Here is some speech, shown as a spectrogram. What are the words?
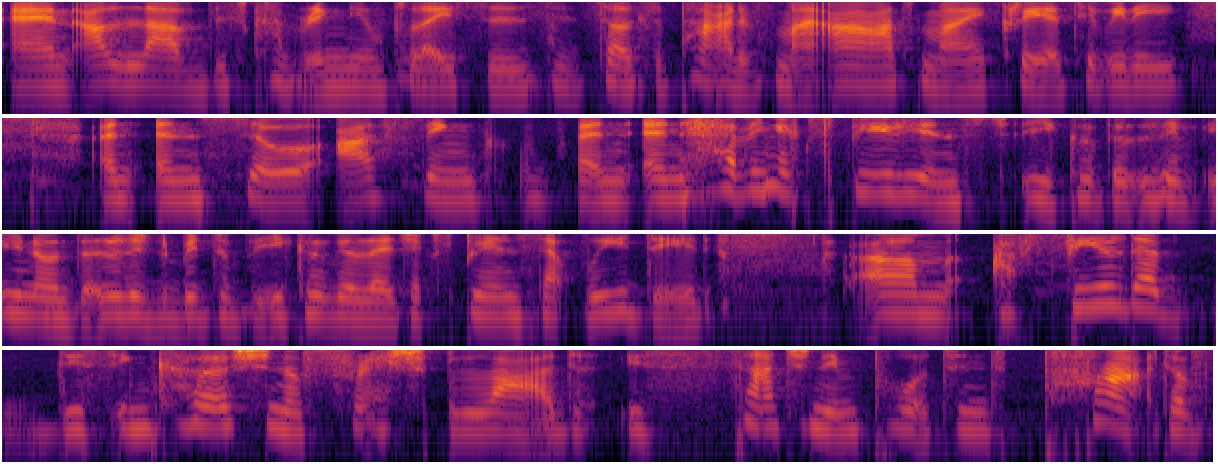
and I love discovering new places. It's also part of my art, my creativity, and and so I think and and having experienced eco, you know, the little bit of eco village experience that we did. Um, I feel that this incursion of fresh blood is such an important part of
